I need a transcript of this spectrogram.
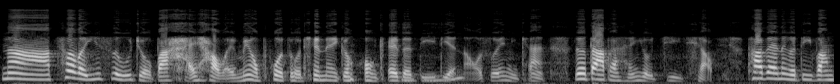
那测了一四五九八还好哎，没有破昨天那根红 K 的低点哦，所以你看这个大盘很有技巧，它在那个地方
